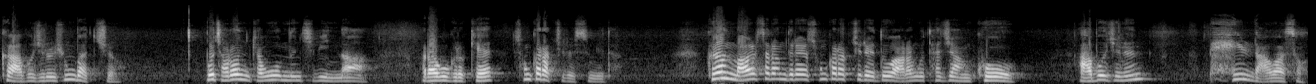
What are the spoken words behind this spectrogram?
그 아버지를 흉봤죠. 뭐 저런 경우 없는 집이 있나? 라고 그렇게 손가락질 했습니다. 그런 마을 사람들의 손가락질에도 아랑곳하지 않고 아버지는 매일 나와서,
